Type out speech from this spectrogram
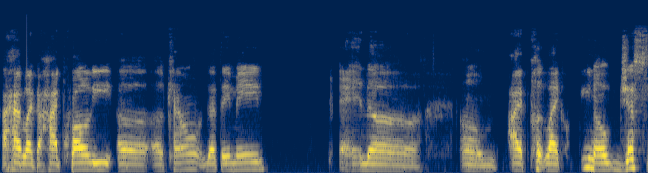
I have like a high quality uh account that they made and uh um I put like you know just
